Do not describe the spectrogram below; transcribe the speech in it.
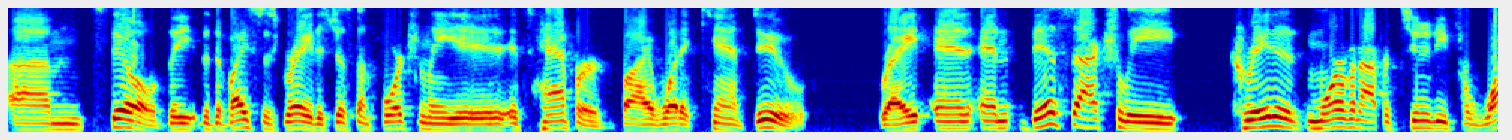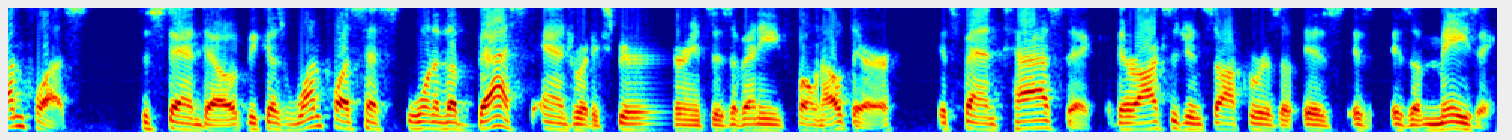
Um, still, the the device is great. It's just unfortunately it's hampered by what it can't do, right? And and this actually created more of an opportunity for OnePlus to stand out because OnePlus has one of the best Android experiences of any phone out there. It's fantastic. Their Oxygen software is is is, is amazing,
